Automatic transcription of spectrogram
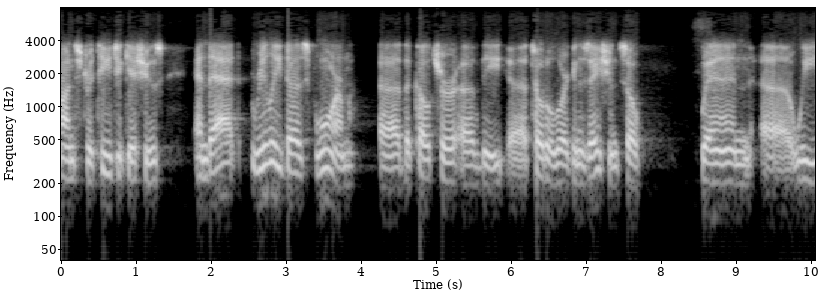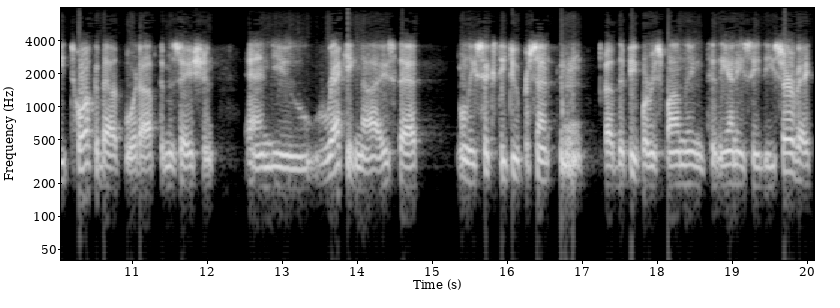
on strategic issues. And that really does form uh, the culture of the uh, total organization. So when uh, we talk about board optimization and you recognize that only 62% of the people responding to the NACD survey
